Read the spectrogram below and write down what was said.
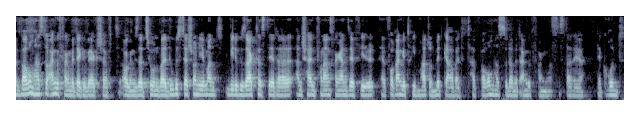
Warum hast du angefangen mit der Gewerkschaftsorganisation? Weil du bist ja schon jemand, wie du gesagt hast, der da anscheinend von Anfang an sehr viel äh, vorangetrieben hat und mitgearbeitet hat. Warum hast du damit angefangen? Was ist da der, der Grund,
